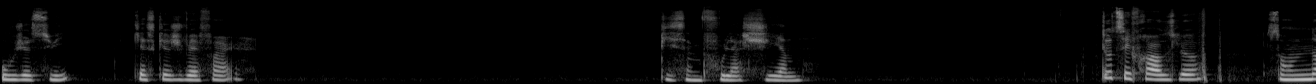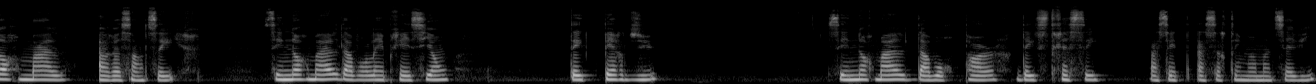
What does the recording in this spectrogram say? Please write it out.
où je suis. Qu'est-ce que je vais faire? Ça me fout la chienne. Toutes ces phrases-là sont normales à ressentir. C'est normal d'avoir l'impression d'être perdu. C'est normal d'avoir peur, d'être stressé à, à certains moments de sa vie.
